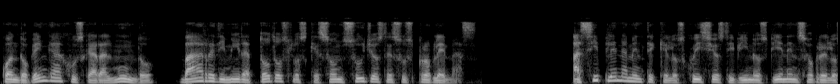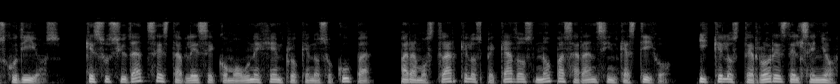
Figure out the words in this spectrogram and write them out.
Cuando venga a juzgar al mundo, va a redimir a todos los que son suyos de sus problemas. Así plenamente que los juicios divinos vienen sobre los judíos, que su ciudad se establece como un ejemplo que nos ocupa, para mostrar que los pecados no pasarán sin castigo, y que los terrores del Señor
